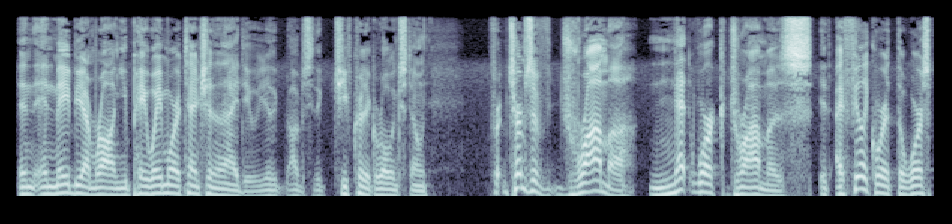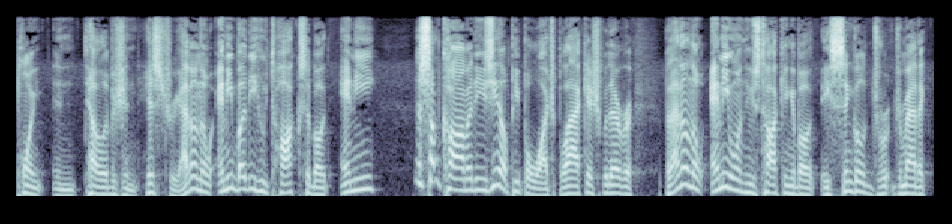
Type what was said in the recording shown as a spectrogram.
and and maybe I'm wrong. You pay way more attention than I do. You're obviously the chief critic of Rolling Stone. For, in terms of drama, network dramas, it, I feel like we're at the worst point in television history. I don't know anybody who talks about any. There's some comedies, you know, people watch Blackish, whatever, but I don't know anyone who's talking about a single dr- dramatic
